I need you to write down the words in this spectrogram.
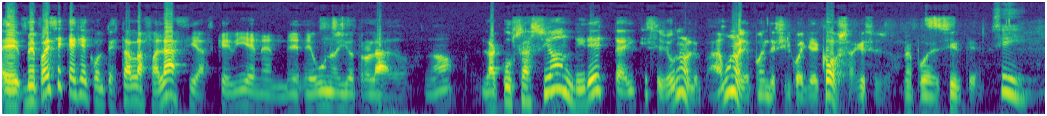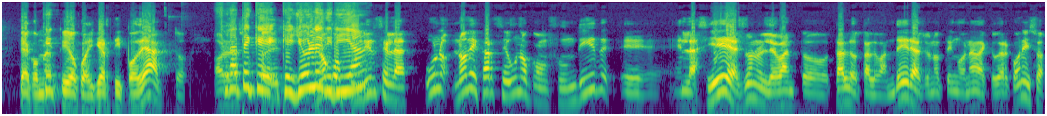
Eh, me parece que hay que contestar las falacias que vienen desde uno y otro lado, ¿no? La acusación directa y qué sé yo, uno le- a uno le pueden decir cualquier cosa, qué sé yo, me puede decir que, Sí. que ha cometido cualquier tipo de acto. Fíjate que- que yo le no diría- la- uno, no dejarse uno confundir eh, en las ideas. Yo no levanto tal o tal bandera, yo no tengo nada que ver con eso.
